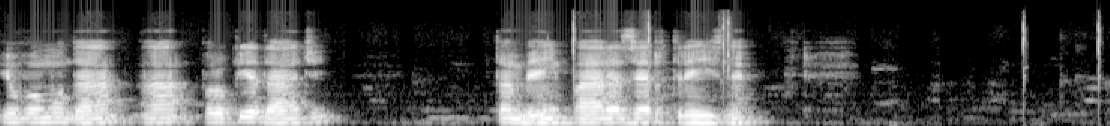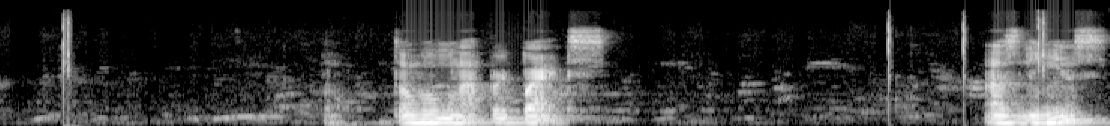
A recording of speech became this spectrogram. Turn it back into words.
eu vou mudar a propriedade também para 03, né? Então vamos lá, por partes. As linhas,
